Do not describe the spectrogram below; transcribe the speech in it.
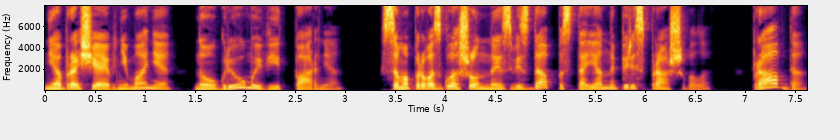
не обращая внимания на угрюмый вид парня. Самопровозглашенная звезда постоянно переспрашивала «Правда,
